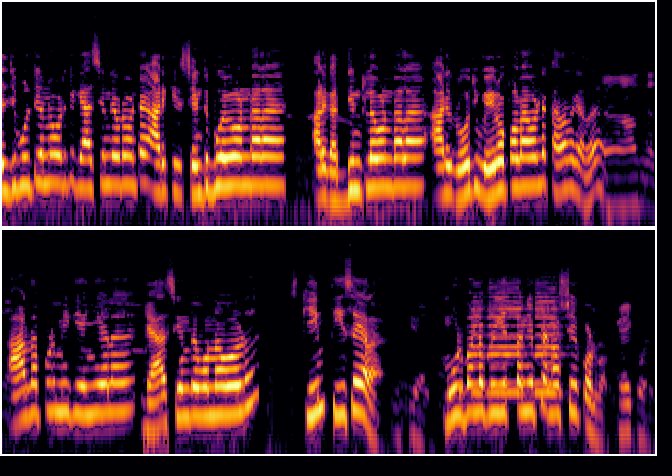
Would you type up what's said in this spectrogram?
ఎలిజిబిలిటీ ఉన్నవాడికి గ్యాస్ సిలిండర్ ఇవ్వడం అంటే ఆడికి సెంటు భూమి ఉండాలా? ఆడికి అద్దెంట్లో ఉండాలా? ఆడికి రోజు వెయ్యి రూపాయలు రావాలంటే కదదు కదా. ఆడదప్పుడు మీకు ఏం చేయాలి? గ్యాస్ సిలిండర్ ఉన్నవాడు స్కీమ్ తీసేయాలి. తీసేయాలి. మూడు బండ్ల ఫ్రీ ఇస్తాను చెప్పి అనౌన్స్ చేయకూడదు. చేయకూడదు.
